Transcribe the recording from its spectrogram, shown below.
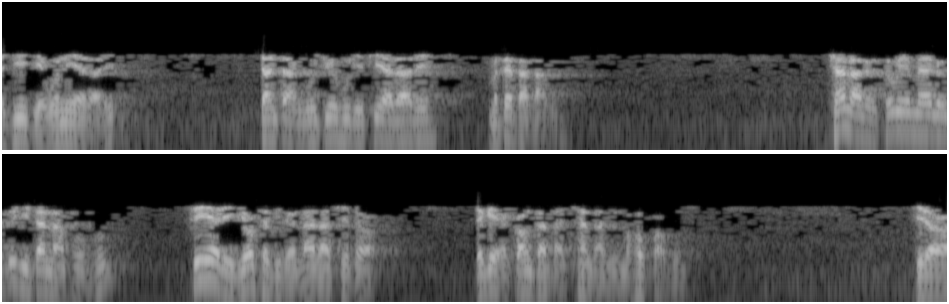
အကြီးအကျယ်ဝင်နေရတာလေတန်တန်ငိုကြွေးမှုတွေဖြစ်ရတာလေမတက်တာလားဘူးချမ်းသာလို့ဆိုပေမဲ့လို့သူကြည်တန်တာမဟုတ်ဘူး ဆင်းရဲတွေရောဖက်ပြီးတော့လာတာဖြစ်တော့တကယ်အကောင်းတတ်တာချမ်းသာယူမဟုတ်ပါဘူးဒီတော့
